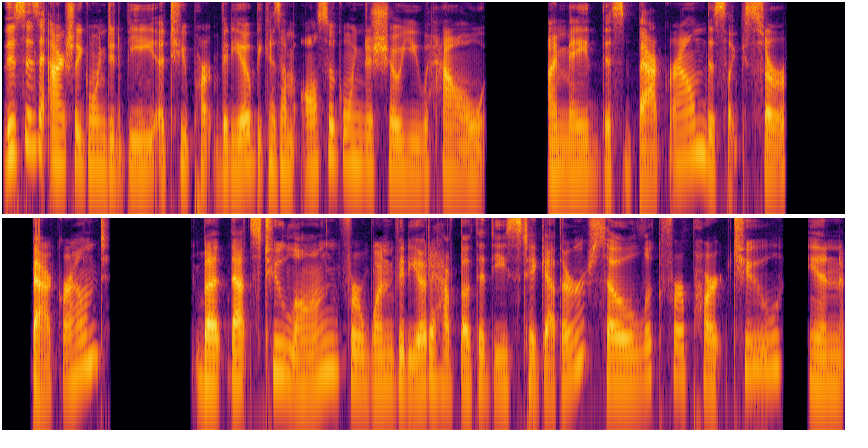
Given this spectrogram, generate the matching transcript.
This is actually going to be a two-part video because I'm also going to show you how I made this background, this like surf background. But that's too long for one video to have both of these together, so look for part two in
